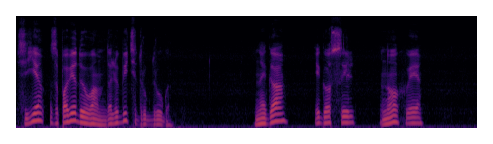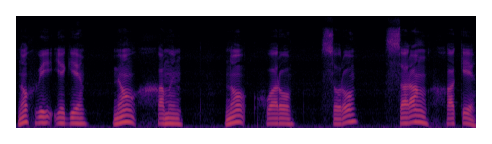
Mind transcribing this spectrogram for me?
Сие заповедую вам, да любите друг друга. Нега и госыль, нохве, нохви еге, мё хамын, но хваро, соро, саран хаке,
